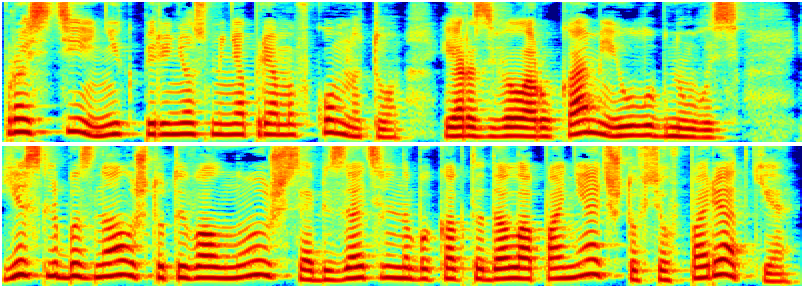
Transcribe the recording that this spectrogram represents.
«Прости, Ник перенес меня прямо в комнату». Я развела руками и улыбнулась. «Если бы знала, что ты волнуешься, обязательно бы как-то дала понять, что все в порядке».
